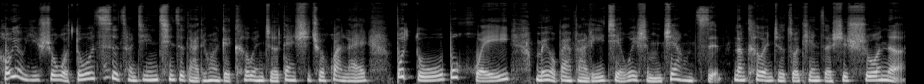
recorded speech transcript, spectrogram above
侯友谊说，我多次曾经亲自打电话给柯文哲，但是却换来不读不回，没有办法理解为什么这样子。那柯文哲昨天则是说呢，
